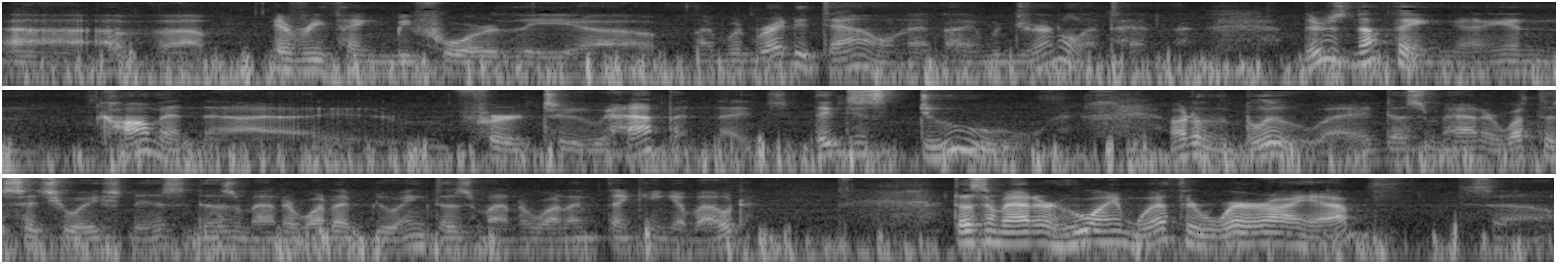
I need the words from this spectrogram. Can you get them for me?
uh, of um, everything before the. Uh, I would write it down and I would journal it, and there's nothing in common uh, for to happen. They just do out of the blue. It doesn't matter what the situation is. It doesn't matter what I'm doing. It doesn't matter what I'm thinking about. It doesn't matter who I'm with or where I am. So,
